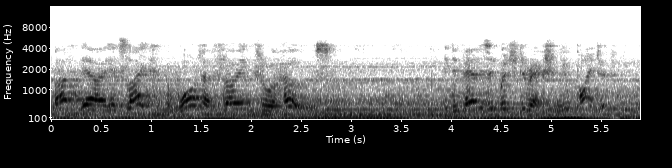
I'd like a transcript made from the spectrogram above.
But uh, it's like water flowing through a hose. It depends in which direction you point it.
